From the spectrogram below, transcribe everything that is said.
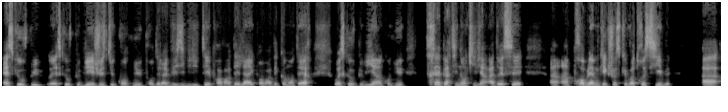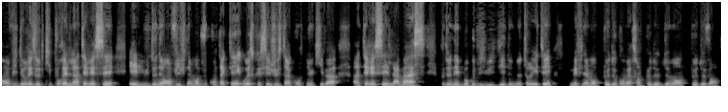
Est-ce que, vous, publiez juste du contenu pour de la visibilité, pour avoir des likes, pour avoir des commentaires? Ou est-ce que vous publiez un contenu très pertinent qui vient adresser un, un problème, quelque chose que votre cible a envie de résoudre qui pourrait l'intéresser et lui donner envie finalement de vous contacter Ou est-ce que c'est juste un contenu qui va intéresser la masse, vous donner beaucoup de visibilité, de notoriété, mais finalement peu de conversion, peu de demandes, peu de ventes?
